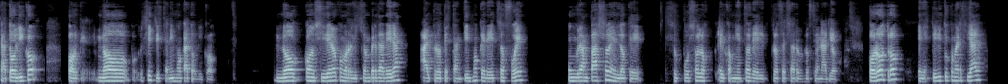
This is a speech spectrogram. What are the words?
católico, porque no, sí, cristianismo católico. No considero como religión verdadera al protestantismo, que de hecho fue un gran paso en lo que supuso el comienzo del proceso revolucionario. Por otro, el espíritu comercial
